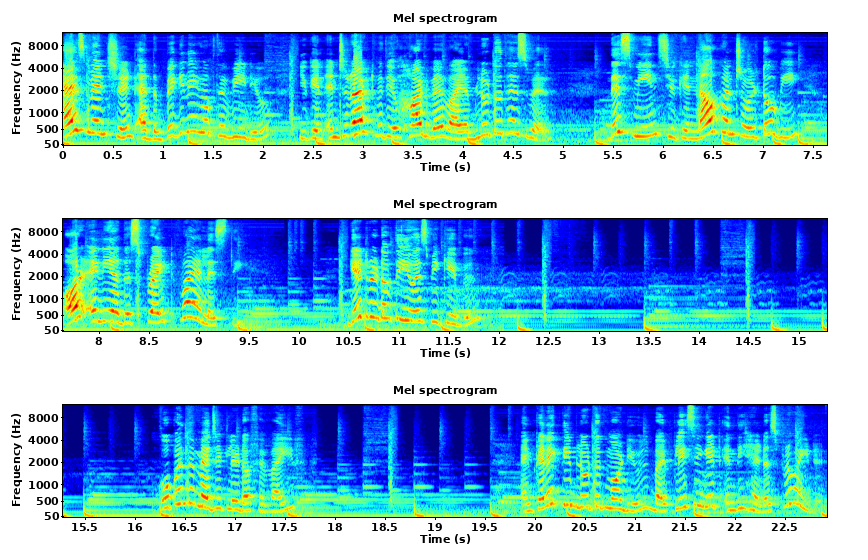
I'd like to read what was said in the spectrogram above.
As mentioned at the beginning of the video, you can interact with your hardware via Bluetooth as well. This means you can now control Toby or any other sprite wirelessly. Get rid of the USB cable Open the magic lid of Evive and connect the Bluetooth module by placing it in the headers provided.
